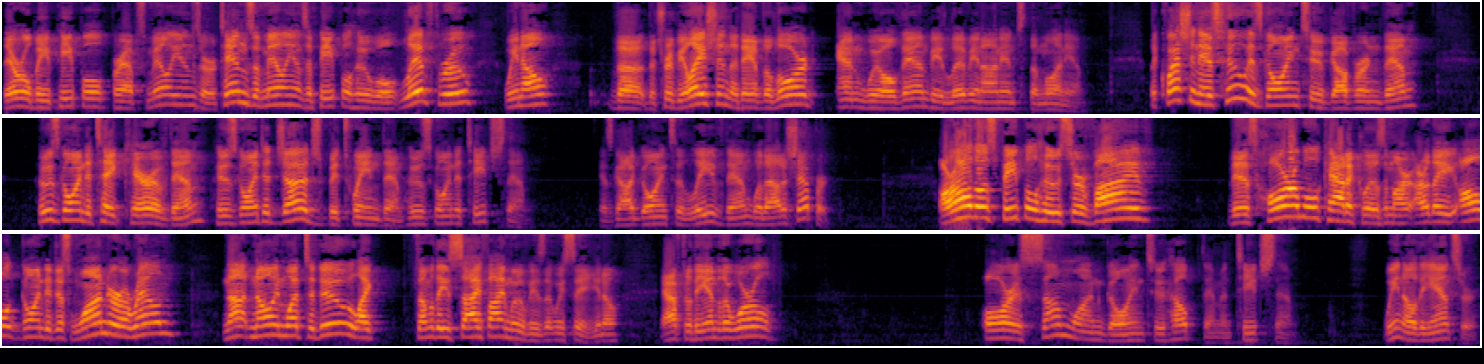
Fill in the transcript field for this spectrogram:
There will be people, perhaps millions or tens of millions of people who will live through, we know, the, the tribulation, the day of the Lord, and will then be living on into the millennium. The question is, who is going to govern them? Who's going to take care of them? Who's going to judge between them? Who's going to teach them? Is God going to leave them without a shepherd? Are all those people who survive this horrible cataclysm, are, are they all going to just wander around not knowing what to do like some of these sci-fi movies that we see, you know, after the end of the world? Or is someone going to help them and teach them? We know the answer.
